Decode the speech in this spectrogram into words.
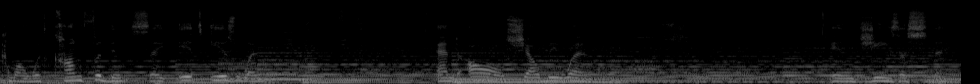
Come on, with confidence, say, It is well. And all shall be well. In Jesus' name.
